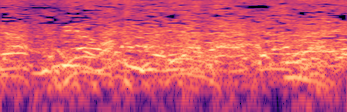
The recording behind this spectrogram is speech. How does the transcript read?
We don't want you anymore.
